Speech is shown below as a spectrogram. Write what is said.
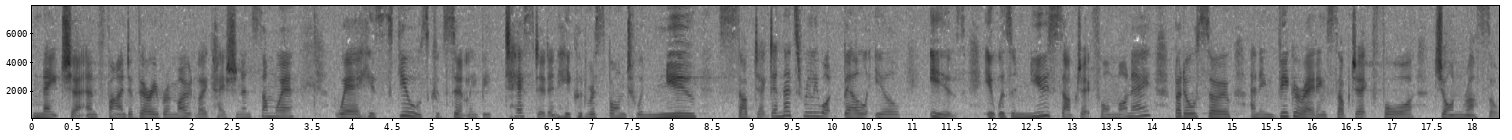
nature and find a very remote location and somewhere where his skills could certainly be tested and he could respond to a new subject. And that's really what Belle Ile is. It was a new subject for Monet, but also an invigorating subject for John Russell.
